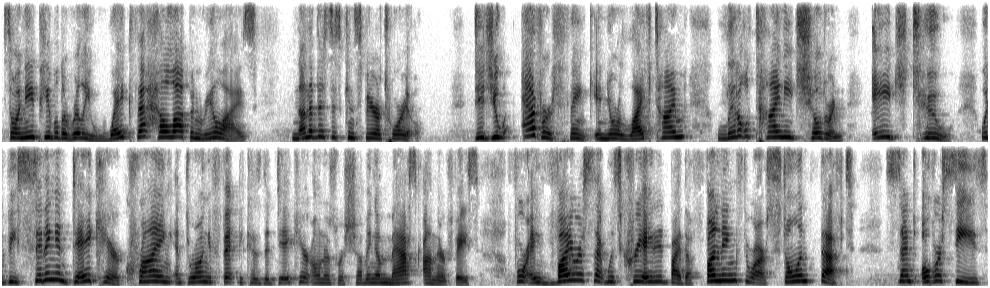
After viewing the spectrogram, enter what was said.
So I need people to really wake the hell up and realize none of this is conspiratorial. Did you ever think in your lifetime little tiny children, age two, would be sitting in daycare crying and throwing a fit because the daycare owners were shoving a mask on their face for a virus that was created by the funding through our stolen theft sent overseas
